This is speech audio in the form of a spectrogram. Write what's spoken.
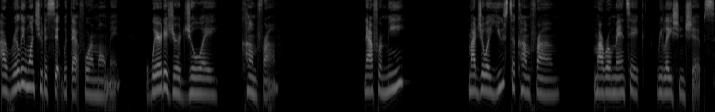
I really want you to sit with that for a moment. Where does your joy come from? Now, for me, my joy used to come from my romantic relationships.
